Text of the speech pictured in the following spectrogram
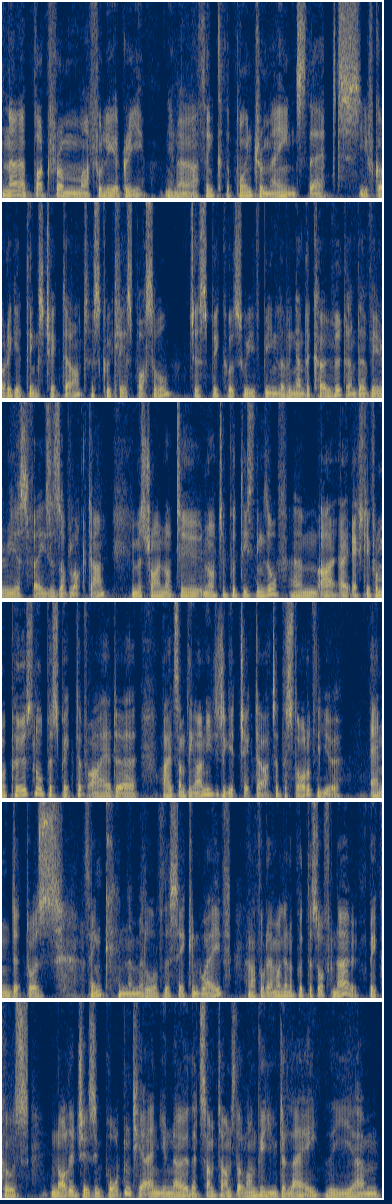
No, apart from I fully agree. You know, I think the point remains that you've got to get things checked out as quickly as possible. Just because we've been living under COVID, under various phases of lockdown, you must try not to not to put these things off. Um, I, I actually, from a personal perspective, I had a, I had something I needed to get checked out at the start of the year, and it was, I think, in the middle of the second wave. And I thought, am I going to put this off? No, because knowledge is important here. And you know that sometimes the longer you delay, the, um,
